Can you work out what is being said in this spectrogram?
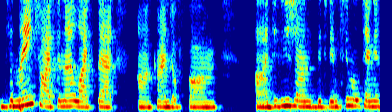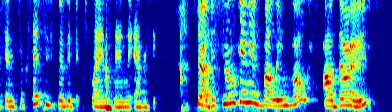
the main types, and I like that uh, kind of um, uh, division between simultaneous and successive because it explains mainly everything. So the simultaneous bilinguals are those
